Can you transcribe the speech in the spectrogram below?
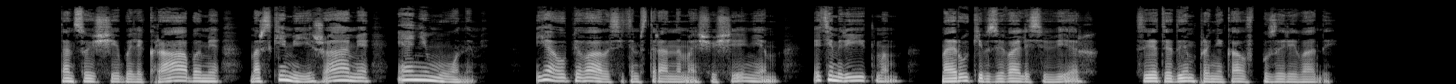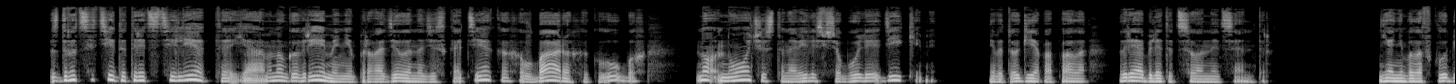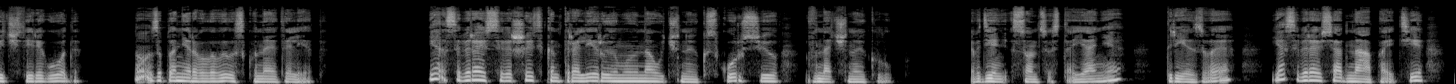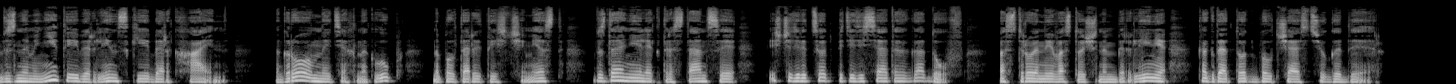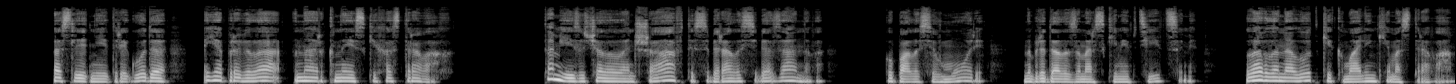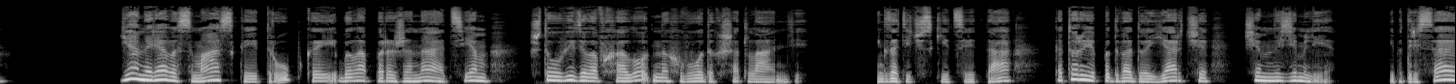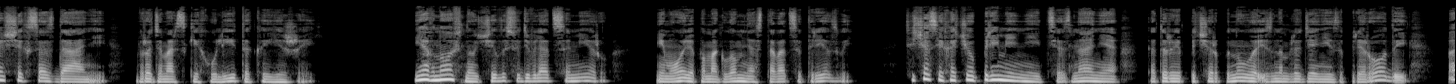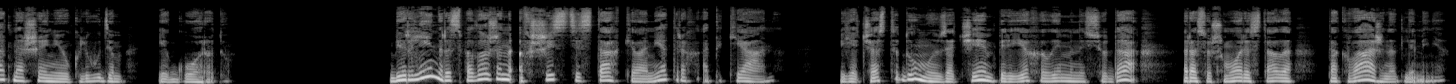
Танцующие были крабами, морскими ежами и анимонами. Я упивалась этим странным ощущением, этим ритмом, мои руки взвивались вверх, свет и дым проникал в пузыри воды. С двадцати до тридцати лет я много времени проводила на дискотеках, в барах и клубах, но ночи становились все более дикими, и в итоге я попала в реабилитационный центр. Я не была в клубе четыре года, но запланировала вылазку на это лето я собираюсь совершить контролируемую научную экскурсию в ночной клуб. В день солнцестояния, трезвая, я собираюсь одна пойти в знаменитый берлинский Бергхайн, огромный техноклуб на полторы тысячи мест в здании электростанции 1950-х годов, построенный в Восточном Берлине, когда тот был частью ГДР. Последние три года я провела на Аркнейских островах. Там я изучала ландшафт и собирала себя заново. Купалась в море, наблюдала за морскими птицами, плавала на лодке к маленьким островам. Я ныряла с маской и трубкой и была поражена тем, что увидела в холодных водах Шотландии. Экзотические цвета, которые под водой ярче, чем на земле, и потрясающих созданий, вроде морских улиток и ежей. Я вновь научилась удивляться миру — и море помогло мне оставаться трезвой. Сейчас я хочу применить те знания, которые почерпнула из наблюдений за природой по отношению к людям и городу. Берлин расположен в 600 километрах от океана. Я часто думаю, зачем переехал именно сюда, раз уж море стало так важно для меня.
